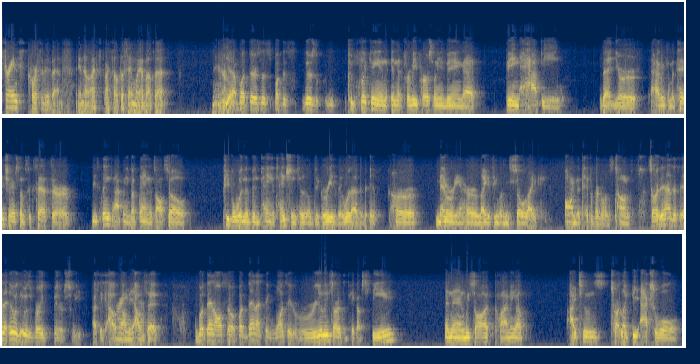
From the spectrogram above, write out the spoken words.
strange course of events. You know, I I felt the same way about that. You know? Yeah, but there's this, but this, there's conflicting in, in it for me personally, in being that being happy that you're having some attention or some success or these things happening, but then it's also people wouldn't have been paying attention to the degree that they would have if, if her memory and her legacy wasn't so like on the tip of everyone's tongue. So it had this. It, it was it was very bittersweet. I think out on the outset. But then also, but then I think once it really started to pick up steam, and then we saw it climbing up iTunes chart, like the actual,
